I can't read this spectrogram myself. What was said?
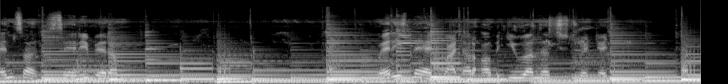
Answer Cerebrum Where is the headquarters of UNS situated?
